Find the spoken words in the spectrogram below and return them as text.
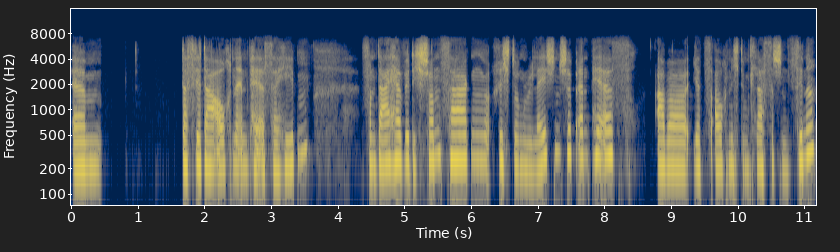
ähm, dass wir da auch eine NPS erheben. Von daher würde ich schon sagen, Richtung Relationship NPS, aber jetzt auch nicht im klassischen Sinne,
